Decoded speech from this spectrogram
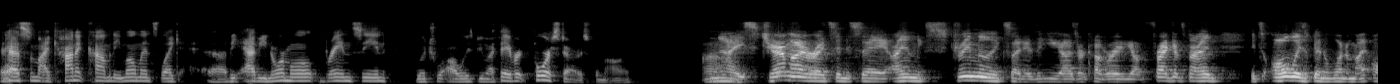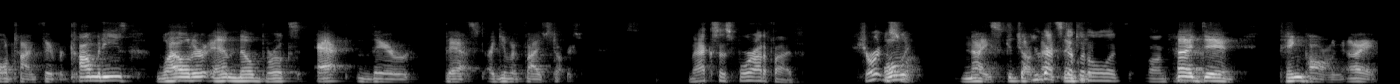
It has some iconic comedy moments, like uh, the Abby Normal brain scene, which will always be my favorite. Four stars for Molly. Um, Nice. Jeremiah writes in to say, I am extremely excited that you guys are covering Young Frankenstein. It's always been one of my all-time favorite comedies. Wilder and Mel Brooks at their best. I give it five stars. Max says four out of five. Short and sweet. Nice. Good job, You Max. got stuck Thank with you. Olin long. I did. Ping pong. All right.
